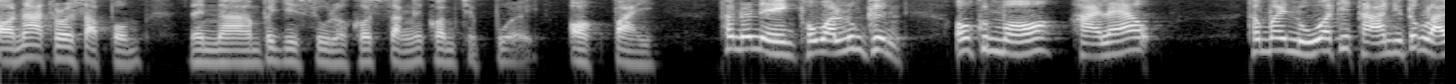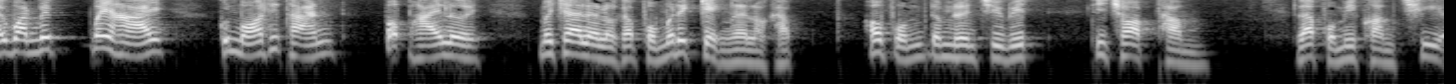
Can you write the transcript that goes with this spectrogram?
ต่อหน้าโทรศัพท์ผม ในนามพระเยซูเราขอสั่งให้ความเจ็บป่วยออกไป เท่านั้นเองพอวันรุ่งขึ้น โอ้คุณหมอหายแล้วทำไมหนูอธิษฐานอยู่ตั้งหลายวันไม่ไม่หาย คุณหมออธิษฐานปุ๊บหายเลย ไม่ใช่เลยหรอกครับ ผมไม่ได้เก่งเลยหรอกครับ เพราะผมดำเนินชีวิตที่ชอบทำและผมมีความเชื่อ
